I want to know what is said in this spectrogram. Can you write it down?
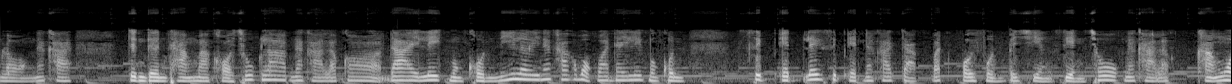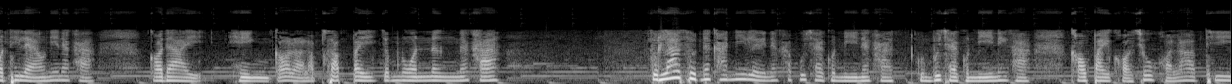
ำลองนะคะ จึงเดินทางมาขอโชคลาภนะคะ แล้วก็ได้เลขมงคลนี้เลยนะคะเขาบอกว่าได้เลขมงคล 11 เลข 11 นะคะ จากวัดโปรยฝนไปเฉียงเสี่ยงโชคนะคะ แล้วครั้งงวดที่แล้วนี่นะคะ ก็ได้เฮงก็รับทรัพย์ไปจำนวนหนึ่งนะคะส่วนล่าสุดนะคะนี่เลยนะคะ ผู้ชายคนนี้นะคะ คุณผู้ชายคนนี้นี่ค่ะเขาไปขอโชคขอลาบที่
